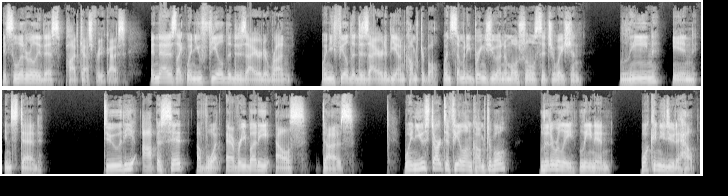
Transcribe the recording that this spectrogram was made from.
It's literally this podcast for you guys. And that is like when you feel the desire to run, when you feel the desire to be uncomfortable, when somebody brings you an emotional situation, lean in instead. Do the opposite of what everybody else does. When you start to feel uncomfortable, literally lean in. What can you do to help?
